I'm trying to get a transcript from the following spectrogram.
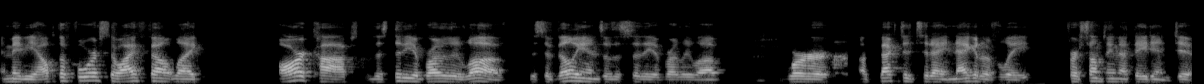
and maybe help the force. So I felt like our cops, the city of brotherly love, the civilians of the city of brotherly love, were affected today negatively for something that they didn't do.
